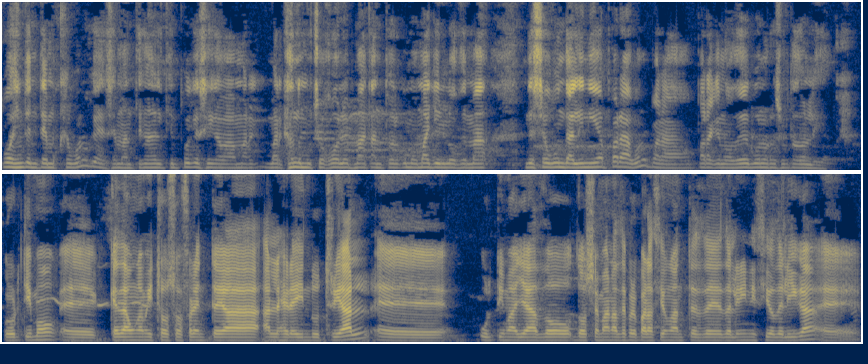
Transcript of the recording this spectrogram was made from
pues intentemos que, bueno, que se mantenga en el tiempo y que siga marcando muchos goles más, tanto él como Mayor y los demás de segunda línea para, bueno, para, para que nos dé buenos resultados en Liga. Por último, eh, queda un amistoso frente al Jerez Industrial. Eh, última ya dos semanas de preparación antes del inicio de liga. Eh,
